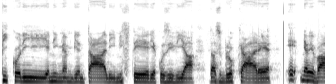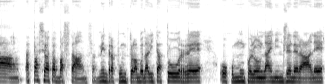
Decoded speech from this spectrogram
piccoli enigmi ambientali, misteri e così via da sbloccare e mi aveva appassionato abbastanza, mentre appunto la modalità torre o comunque l'online in generale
